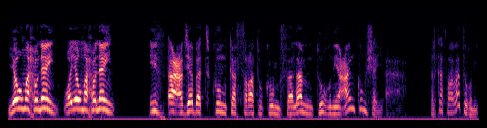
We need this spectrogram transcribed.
يوم حنين ويوم حنين إذ أعجبتكم كثرتكم فلم تغن عنكم شيئا. الكثرة لا تغني.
